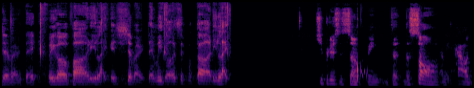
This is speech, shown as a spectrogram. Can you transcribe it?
It's your birthday. We go party like it's your birthday. We go sip Bacardi like she produces some. I mean, the the song. I mean, how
